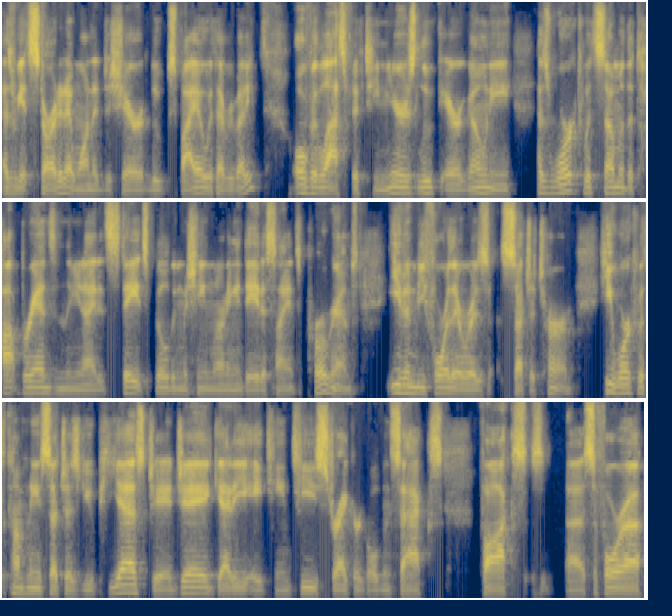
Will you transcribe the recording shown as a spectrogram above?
As we get started, I wanted to share Luke's bio with everybody. Over the last 15 years, Luke Arrigoni has worked with some of the top brands in the United States building machine learning and data science programs, even before there was such a term. He worked with companies such as UPS, J&J, Getty, AT&T, Stryker, Goldman Sachs, Fox, uh, Sephora,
